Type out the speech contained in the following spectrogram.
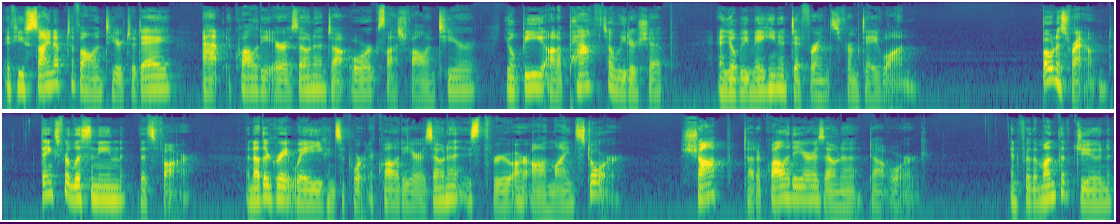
If you sign up to volunteer today at equalityarizona.org/volunteer, you'll be on a path to leadership and you'll be making a difference from day 1. Bonus round. Thanks for listening this far. Another great way you can support Equality Arizona is through our online store, shop.equalityarizona.org. And for the month of June,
